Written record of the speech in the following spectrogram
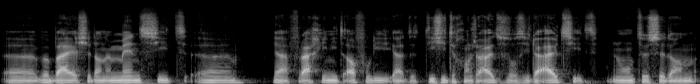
eh, waarbij als je dan een mens ziet, eh, ja, vraag je niet af hoe die, ja, die ziet er gewoon zo uit zoals hij eruit ziet. En ondertussen dan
